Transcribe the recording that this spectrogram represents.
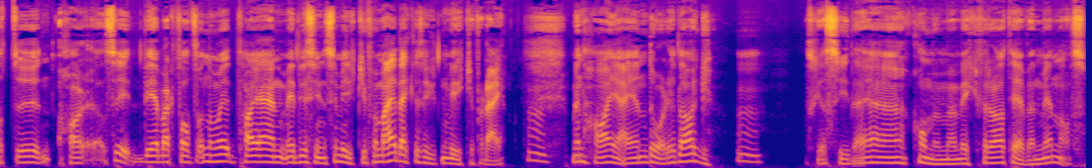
at uh, har, altså, det er i hvert fall Nå tar jeg en medisin som virker for meg, det er ikke sikkert den virker for deg. Mm. Men har jeg en dårlig dag, Mm. skal jeg si deg, jeg kommer meg vekk fra TV-en min, altså.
